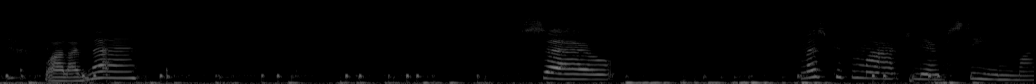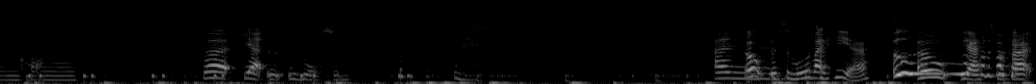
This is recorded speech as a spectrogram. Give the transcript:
while I'm there. So most people might actually have seen Minecon Earth, but yeah, it was awesome. and Oh, there's some water like- here. Ooh, Oh, yes, we're back.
